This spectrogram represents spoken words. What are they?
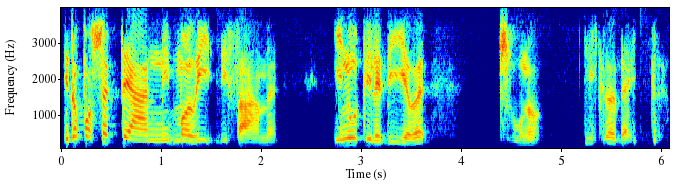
e dopo sette anni morì di fame. Inutile dire, nessuno gli credette.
